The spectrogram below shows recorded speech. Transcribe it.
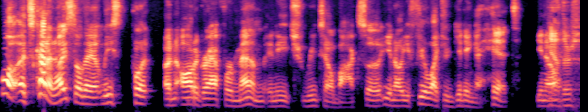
Well, it's kind of nice though. They at least put an autograph or mem in each retail box, so you know you feel like you're getting a hit. You know, yeah, there's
